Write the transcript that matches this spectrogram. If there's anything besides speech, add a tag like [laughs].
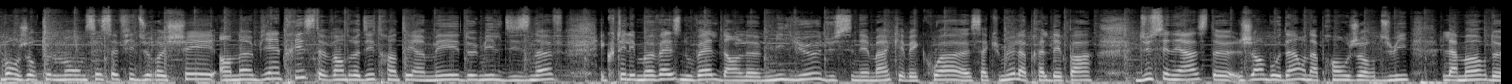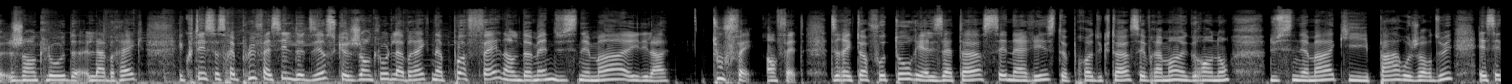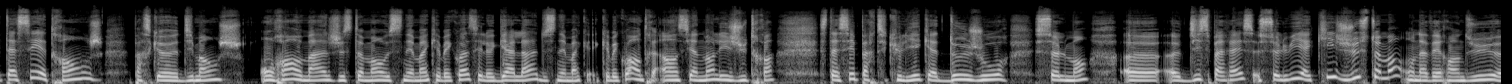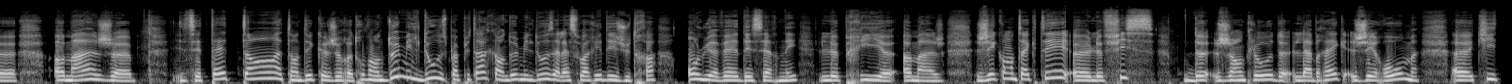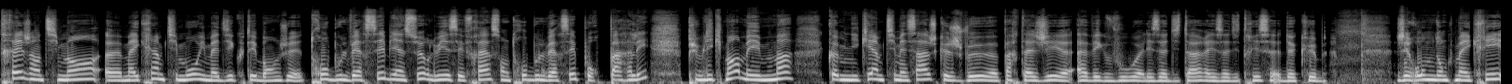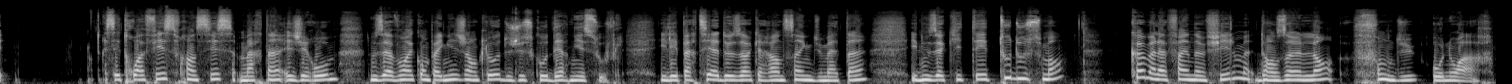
Bonjour tout le monde, c'est Sophie Durocher en un bien triste vendredi 31 mai 2019. Écoutez, les mauvaises nouvelles dans le milieu du cinéma québécois euh, s'accumulent après le départ du cinéaste Jean Baudin. On apprend aujourd'hui la mort de Jean-Claude Labrec. Écoutez, ce serait plus facile de dire ce que Jean-Claude Labrec n'a pas fait dans le domaine du cinéma. Il a tout fait, en fait. Directeur photo, réalisateur, scénariste, producteur, c'est vraiment un grand nom du cinéma qui part aujourd'hui. Et c'est assez étrange parce que dimanche, on rend hommage justement au cinéma québécois. C'est le gala du cinéma québécois, entre anciennement les Jutras. C'est assez particulier qu'à deux jours seulement euh, euh, disparaisse celui à qui justement on avait rendu euh, hommage. C'était tant, attendez que je retrouve, en 2012, pas plus tard qu'en 2012, à la soirée des Jutras, on lui avait décerné le prix euh, hommage. J'ai contacté euh, le fils de Jean-Claude Labrec, Jérôme, qui très gentiment m'a écrit un petit mot. Il m'a dit, écoutez, bon, j'ai trop bouleversé, bien sûr. Lui et ses frères sont trop bouleversés pour parler publiquement, mais m'a communiqué un petit message que je veux partager avec vous, les auditeurs et les auditrices de Cube. Jérôme donc m'a écrit ses trois fils, Francis, Martin et Jérôme, nous avons accompagné Jean-Claude jusqu'au dernier souffle. Il est parti à 2h45 du matin. Il nous a quittés tout doucement, comme à la fin d'un film, dans un lent fondu au noir.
